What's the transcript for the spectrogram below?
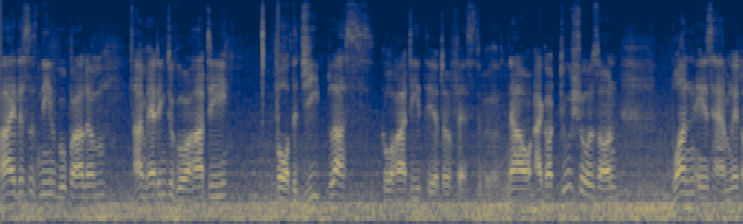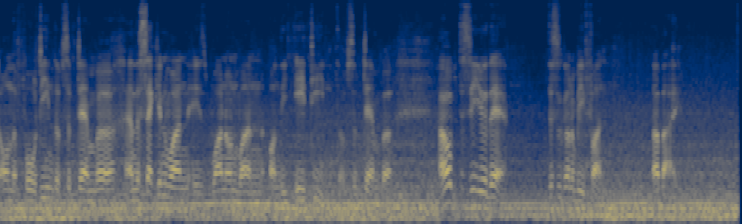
Hi, this is Neil Bhoopalam. I'm heading to Guwahati for the G Plus Guwahati Theatre Festival. Now, I got two shows on. One is Hamlet on the 14th of September, and the second one is One on One on the 18th of September. I hope to see you there. This is going to be fun. Bye bye.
